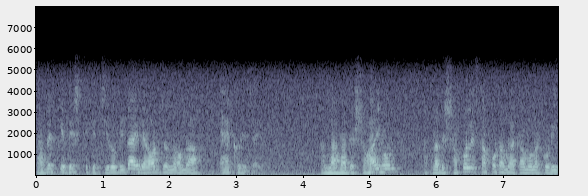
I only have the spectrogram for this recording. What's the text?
তাদেরকে দেশ থেকে চিরবিদায় দেওয়ার জন্য আমরা এক হয়ে যাই। আল্লাহ আমাদের সহায় হন। আপনাদের সকলের সাপোর্ট আমরা কামনা করি।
